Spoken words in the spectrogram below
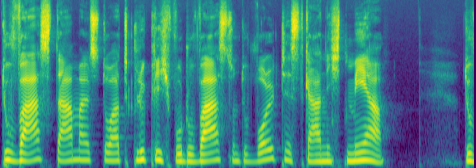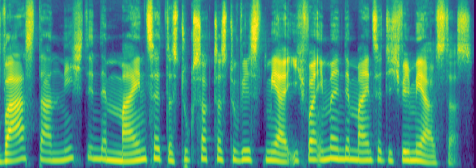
du warst damals dort glücklich, wo du warst und du wolltest gar nicht mehr. Du warst da nicht in dem Mindset, dass du gesagt hast, du willst mehr. Ich war immer in dem Mindset, ich will mehr als das.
